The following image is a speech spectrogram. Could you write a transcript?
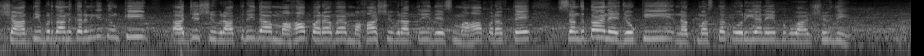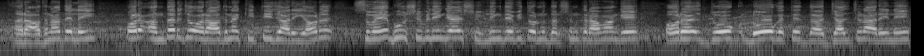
ਸ਼ਾਂਤੀ ਪ੍ਰਦਾਨ ਕਰਨਗੇ ਕਿਉਂਕਿ ਅੱਜ ਸ਼ਿਵਰਾਤਰੀ ਦਾ ਮਹਾਪਰਵ ਹੈ। ਮਹਾ ਸ਼ਿਵਰਾਤਰੀ ਦੇ ਇਸ ਮਹਾਪਰਵ ਤੇ ਸੰਗਤਾਂ ਨੇ ਜੋ ਕਿ ਨਤਮਸਤਕ ਹੋ ਰਹੀਆਂ ਨੇ ਭਗਵਾਨ ਸ਼ਿਵ ਦੀ ਆਰਾਧਨਾ ਦੇ ਲਈ। ਔਰ ਅੰਦਰ ਜੋ ਆਰਾਧਨਾ ਕੀਤੀ ਜਾ ਰਹੀ ਹੈ ਔਰ ਸਵੈਭੂ ਸ਼ਿਵਲਿੰਗ ਹੈ, ਸ਼ਿਵਲਿੰਗ ਦੇ ਵੀ ਤੁਹਾਨੂੰ ਦਰਸ਼ਨ ਕਰਾਵਾਂਗੇ, ਔਰ ਜੋ ਲੋਕ ਇੱਥੇ ਦ- ਜਲ ਚੜਾ ਰਹੇ ਨੇ,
